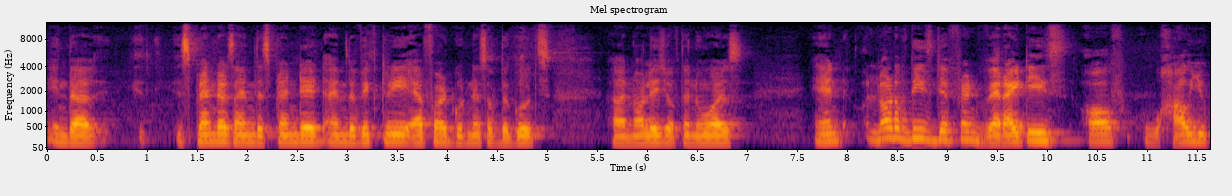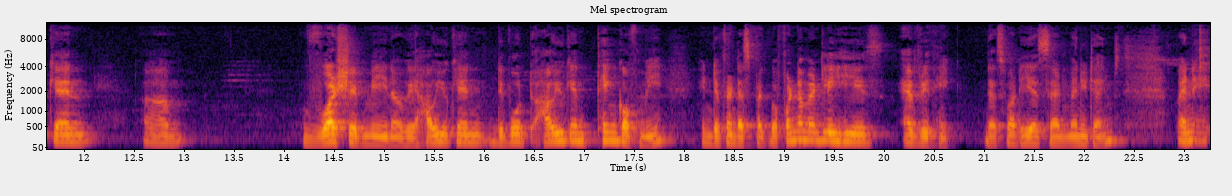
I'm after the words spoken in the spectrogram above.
In the splendors, I am the splendid, I am the victory, effort, goodness of the goods, uh, knowledge of the knowers, and a lot of these different varieties of how you can um, worship me in a way, how you can devote, how you can think of me in different aspects. But fundamentally, He is everything. That's what He has said many times. And,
